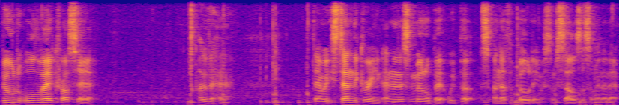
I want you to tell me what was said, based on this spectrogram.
build all the way across here, over here. Then we extend the green, and then this middle bit we put another building with some cells or something in it,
